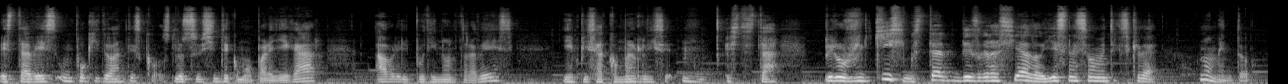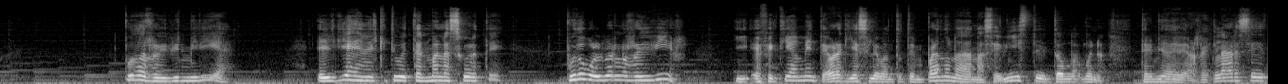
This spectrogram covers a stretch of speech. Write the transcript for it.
esta vez un poquito antes, lo suficiente como para llegar abre el pudín otra vez y empieza a comerlo y dice, mm, esto está, pero riquísimo, está desgraciado. Y es en ese momento que se queda, un momento, puedo revivir mi día. El día en el que tuve tan mala suerte, puedo volverlo a revivir. Y efectivamente, ahora que ya se levantó temprano, nada más se viste, toma, bueno, termina de arreglarse,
